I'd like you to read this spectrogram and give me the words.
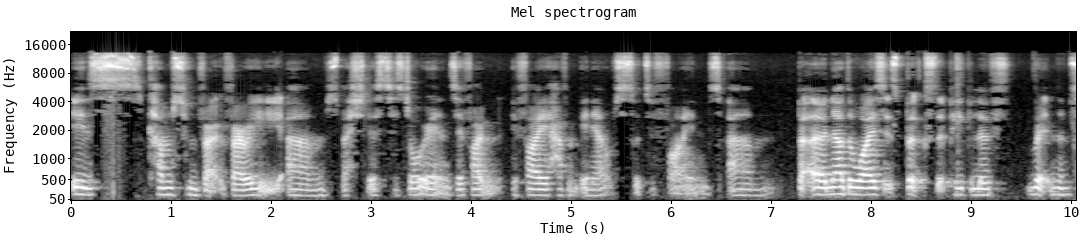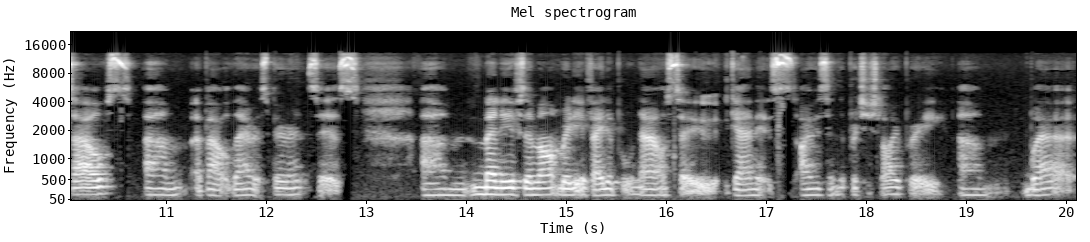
is comes from very, very um, specialist historians. If I'm if I haven't been able to sort of find, um, but and otherwise it's books that people have written themselves um, about their experiences. Um, many of them aren't really available now. So again, it's I was in the British Library um, where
